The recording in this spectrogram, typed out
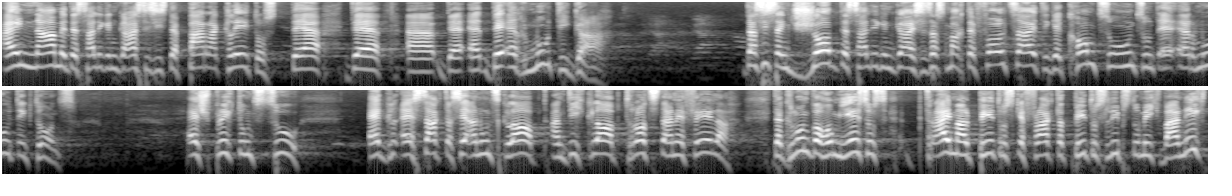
Ein Name des Heiligen Geistes ist der Parakletos, der, der, äh, der, äh, der Ermutiger. Das ist ein Job des Heiligen Geistes. Das macht er vollzeitig. Er kommt zu uns und er ermutigt uns. Er spricht uns zu. Er, er sagt, dass er an uns glaubt, an dich glaubt, trotz deiner Fehler. Der Grund, warum Jesus dreimal Petrus gefragt hat, Petrus, liebst du mich, war nicht,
